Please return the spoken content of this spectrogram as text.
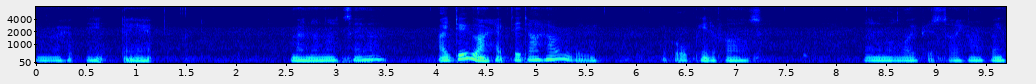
So I hope they, they don't. Am I not say that? I do. I hope they die horribly. Like all pedophiles. Animal rapists die horribly.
